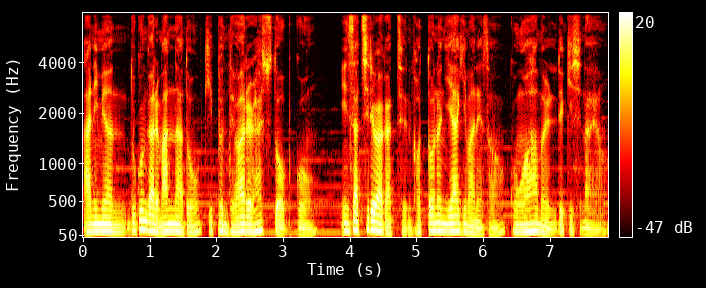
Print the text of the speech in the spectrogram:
아니면 누군가를 만나도 깊은 대화를 할 수도 없고 인사치레와 같은 겉도는 이야기만 해서 공허함을 느끼시나요?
